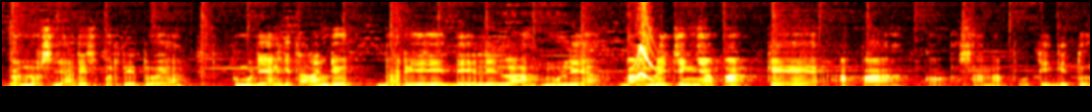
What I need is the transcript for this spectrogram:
Gondok sejati seperti itu ya. Kemudian kita lanjut dari Delilah Mulia. Bang bleachingnya pakai apa? Kok sana putih gitu?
